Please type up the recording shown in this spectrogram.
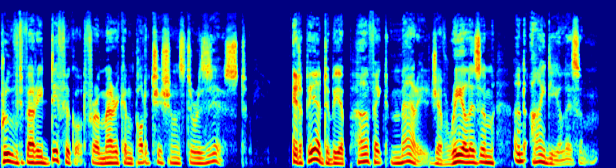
proved very difficult for American politicians to resist. It appeared to be a perfect marriage of realism and idealism.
